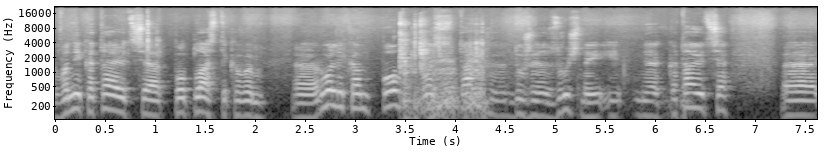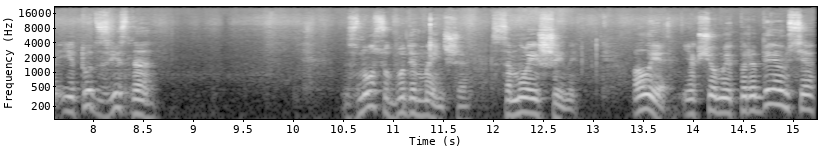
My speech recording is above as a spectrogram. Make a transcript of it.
вони катаються по пластиковим е, роликам, по ось так е, дуже зручно і е, катаються. Е, І тут, звісно, зносу буде менше самої шини. Але якщо ми передивимося,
